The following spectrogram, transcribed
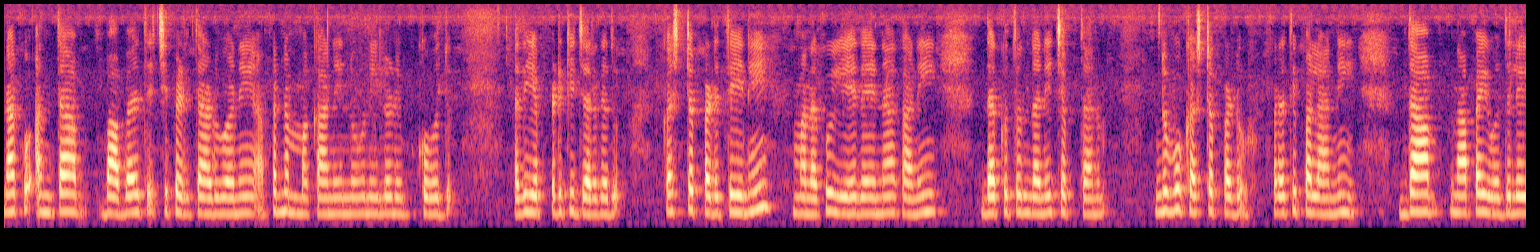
నాకు అంతా బాబాయ్ తెచ్చి పెడతాడు అనే అపనమ్మకాన్ని నువ్వు నీలో నింపుకోవద్దు. అది ఎప్పటికీ జరగదు. కష్టపడితేనే మనకు ఏదైనా కానీ దక్కుతుందని చెప్తాను. నువ్వు కష్టపడు ప్రతిఫలాన్ని దా నాపై వదిలే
